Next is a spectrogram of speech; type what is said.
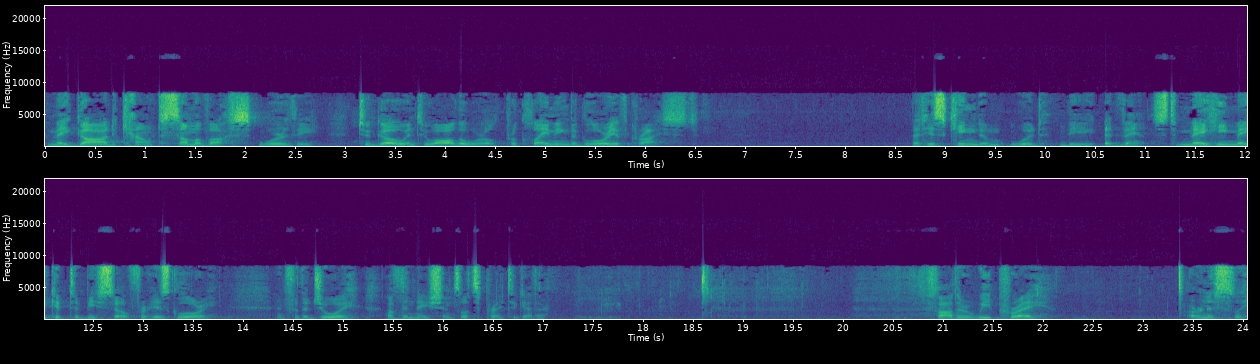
May God count some of us worthy to go into all the world proclaiming the glory of Christ, that his kingdom would be advanced. May he make it to be so for his glory and for the joy of the nations. Let's pray together. Father, we pray earnestly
